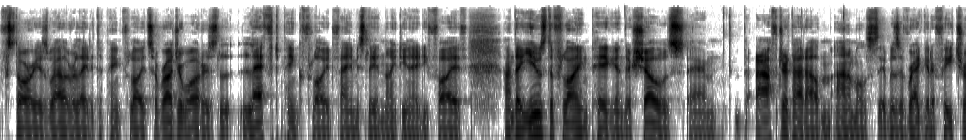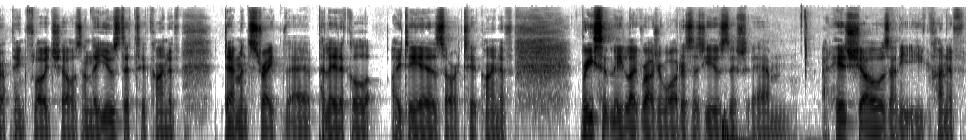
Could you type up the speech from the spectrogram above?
story as well related to Pink Floyd. So Roger Waters left Pink Floyd famously in 1985, and they used the flying pig in their shows. Um, after that album, Animals, it was a regular feature at Pink Floyd shows, and they used it to kind of demonstrate uh, political ideas or to kind of recently, like Roger Waters has used it um, at his shows, and he, he kind of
